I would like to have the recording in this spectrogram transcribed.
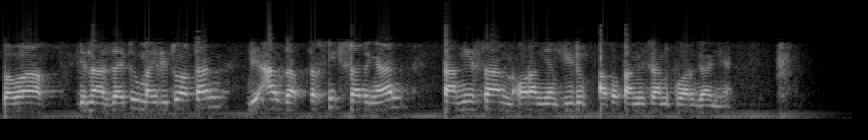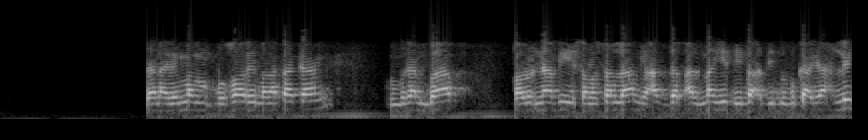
bahwa jenazah itu mayit itu akan diazab tersiksa dengan tangisan orang yang hidup atau tangisan keluarganya dan Imam Bukhari mengatakan memberikan bab kalau Nabi SAW yu'adzab al-mayyit di ba'di bubukai ahli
